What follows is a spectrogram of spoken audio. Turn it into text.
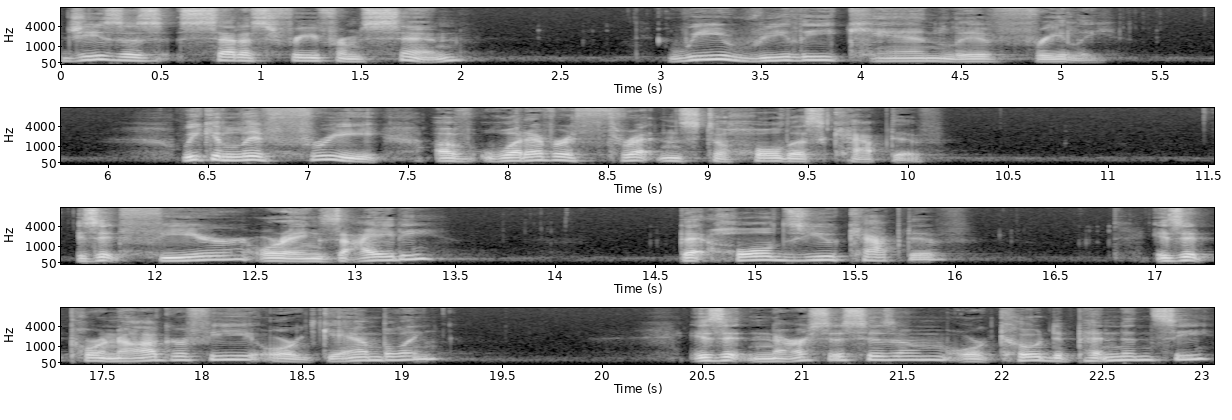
Jesus set us free from sin, we really can live freely. We can live free of whatever threatens to hold us captive. Is it fear or anxiety that holds you captive? Is it pornography or gambling? Is it narcissism or codependency?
